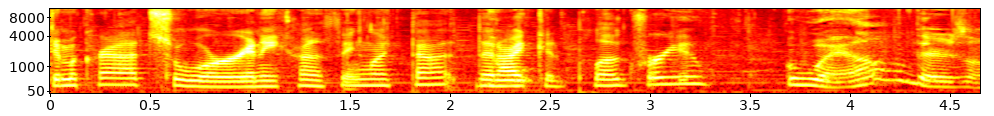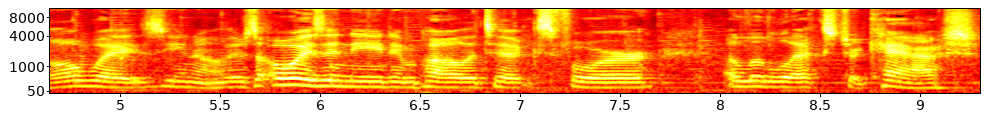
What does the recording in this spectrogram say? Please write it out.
Democrats or any kind of thing like that that I could plug for you? Well, there's always, you know, there's always a need in politics for a little extra cash.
